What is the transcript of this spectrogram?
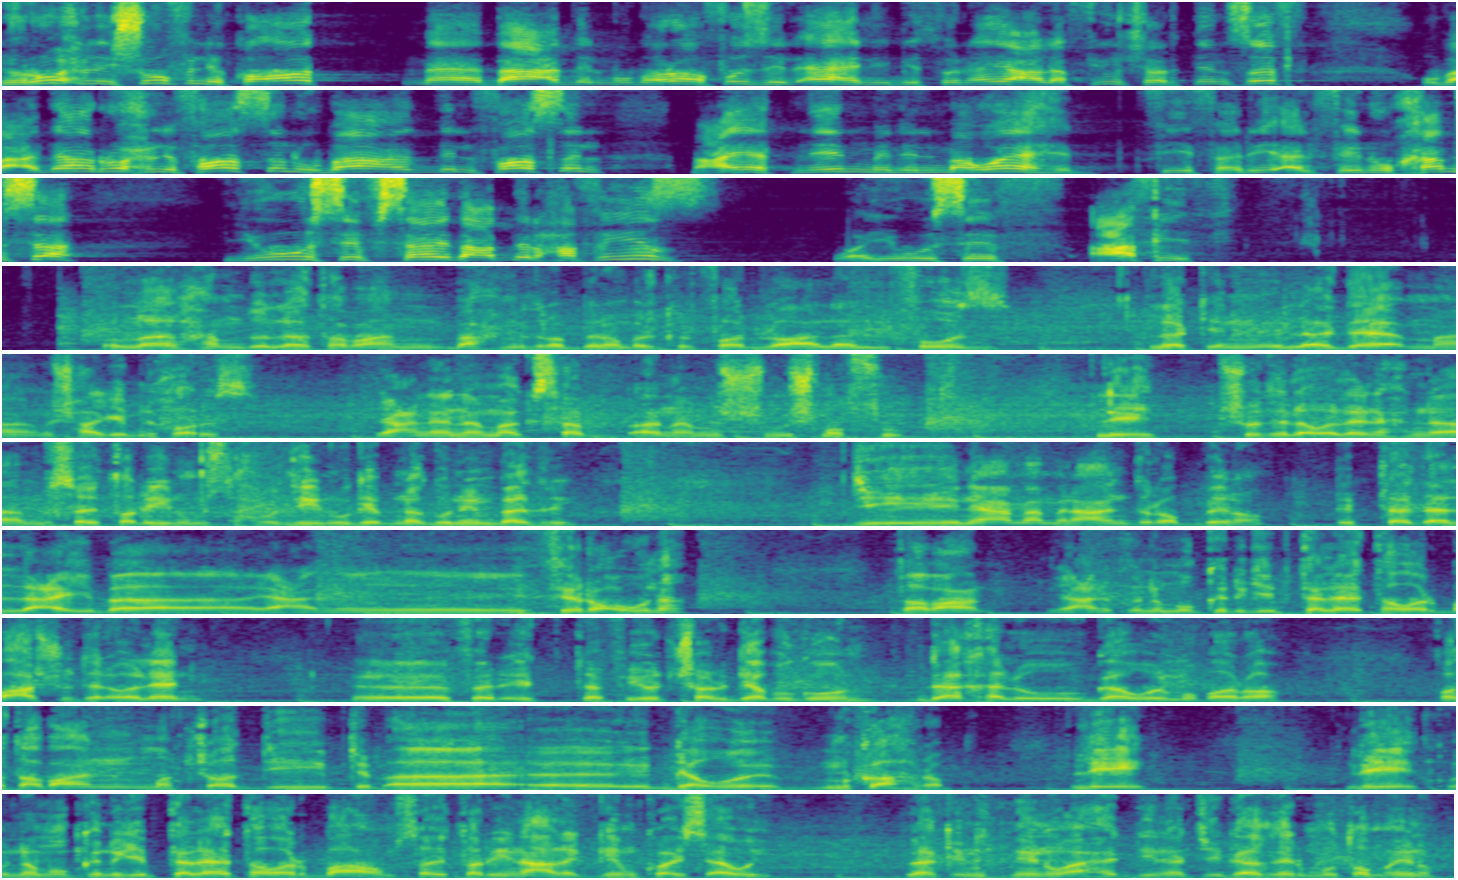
نروح نشوف لقاءات ما بعد المباراة. فوز الأهلي بثنائيه على فيوتشر 2-0 وبعدها نروح لفاصل وبعد الفاصل معايا اثنين من المواهب في فريق 2005 يوسف سيد عبد الحفيظ ويوسف عفيفي. والله الحمد لله طبعا بحمد ربنا وبشكر فضله على الفوز لكن الأداء ما مش عاجبني خالص. يعني أنا مكسب أنا مش مش مبسوط. ليه؟ الشوط الأولاني إحنا مسيطرين ومستحوذين وجبنا جونين بدري. دي نعمة من عند ربنا. ابتدى اللعيبة يعني في رعونه طبعا. يعني كنا ممكن نجيب ثلاثة وأربعة الشوط الأولاني آه، فرقة فيوتشر جابوا جون دخلوا جو المباراة. فطبعا الماتشات دي بتبقى آه، الجو مكهرب. ليه؟ ليه؟ كنا ممكن نجيب ثلاثة وأربعة ومسيطرين على ال game كويس قوي لكن 2-1 دي نتيجة غير مطمئنة.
